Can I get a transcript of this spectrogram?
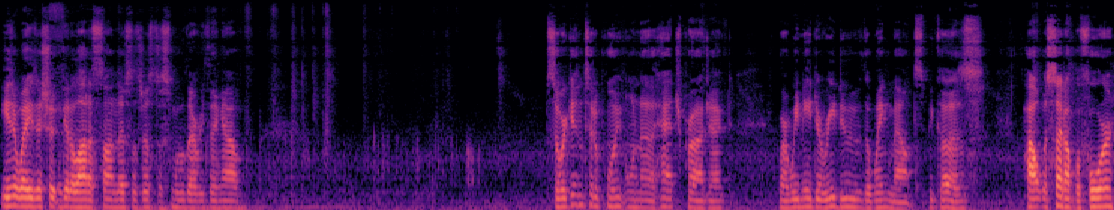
either way, this shouldn't get a lot of sun. This is just to smooth everything out. So we're getting to the point on the hatch project where we need to redo the wing mounts because how it was set up before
